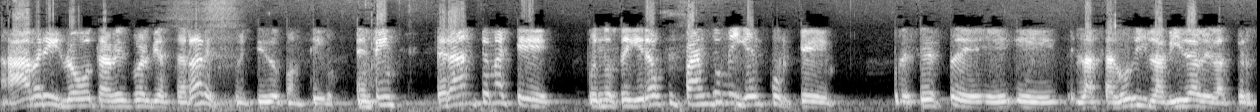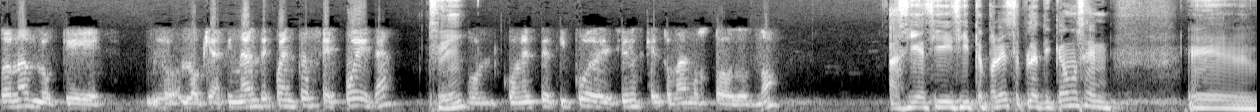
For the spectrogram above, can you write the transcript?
abre y luego otra vez vuelve a cerrar, eso coincido contigo. En fin, será un tema que pues nos seguirá ocupando, Miguel, porque pues es eh, eh, la salud y la vida de las personas lo que lo, que a final de cuentas se juega con, este tipo de decisiones que tomamos todos, ¿no? Así es, y si te parece, platicamos en eh,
